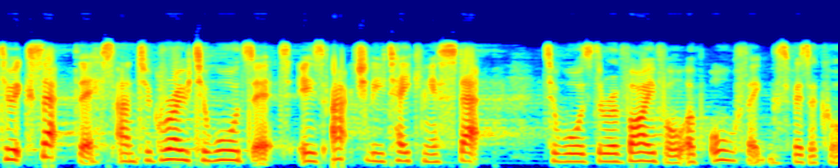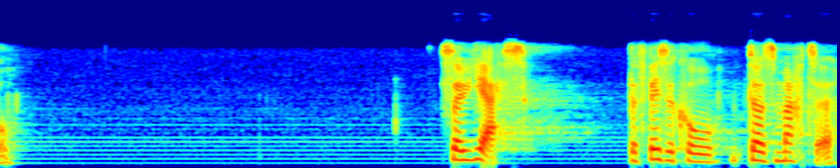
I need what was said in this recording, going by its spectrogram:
To accept this and to grow towards it is actually taking a step towards the revival of all things physical. So, yes, the physical does matter.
